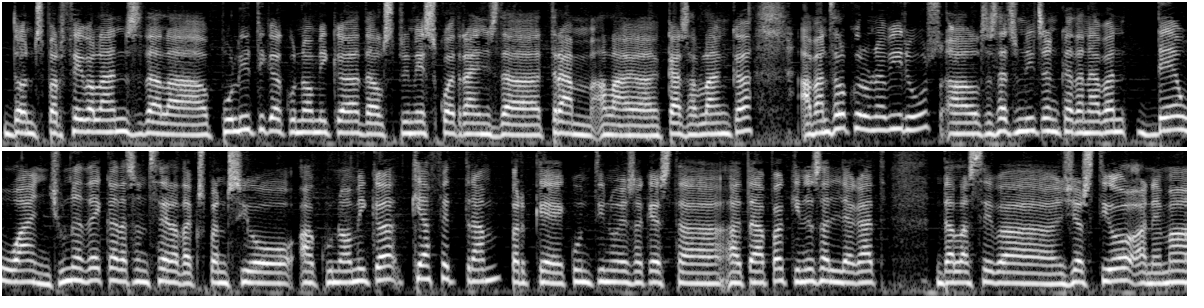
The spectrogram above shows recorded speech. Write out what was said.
doncs, per fer balanç de la política econòmica dels primers quatre anys de Trump a la Casa Blanca. Abans del coronavirus, els Estats Units encadenaven 10 anys, una dècada sencera d'expansió econòmica. Què ha fet Trump perquè continués aquesta etapa? Quin és el llegat de la seva gestió? Anem a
